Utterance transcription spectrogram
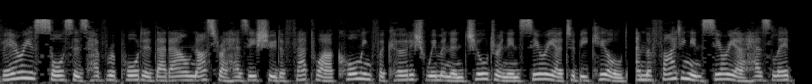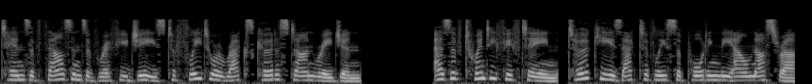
Various sources have reported that al-Nusra has issued a fatwa calling for Kurdish women and children in Syria to be killed, and the fighting in Syria has led tens of thousands of refugees to flee to Iraq's Kurdistan region. As of 2015, Turkey is actively supporting the al-Nusra,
